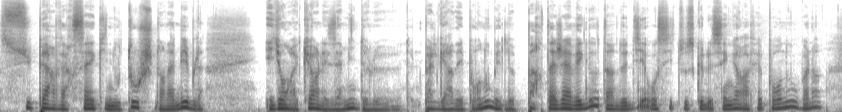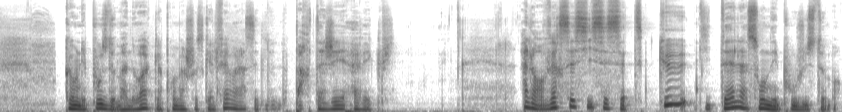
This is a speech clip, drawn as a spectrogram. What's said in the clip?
super verset qui nous touche dans la Bible, ayons à cœur, les amis, de, ne pas le garder pour nous, mais de le partager avec d'autres, hein, de dire aussi tout ce que le Seigneur a fait pour nous. Voilà. Comme l'épouse de Manoach, la première chose qu'elle fait, voilà, c'est de le partager avec lui. Alors, versets 6 et 7, que dit-elle à son époux, justement?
